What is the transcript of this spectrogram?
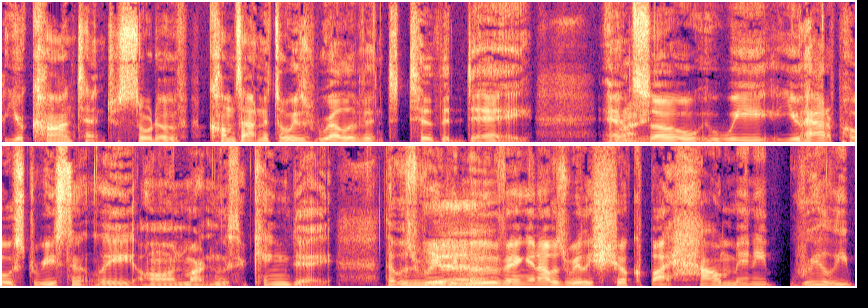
Your content just sort of comes out, and it's always relevant to the day. And right. so we you had a post recently on Martin Luther King Day that was really yeah. moving and I was really shook by how many really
